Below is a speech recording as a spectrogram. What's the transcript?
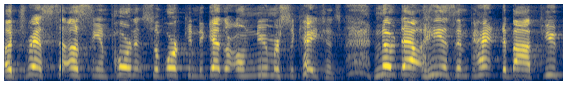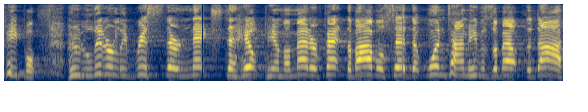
addressed to us the importance of working together on numerous occasions. No doubt he is impacted by a few people who literally risked their necks to help him. A matter of fact, the Bible said that one time he was about to die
